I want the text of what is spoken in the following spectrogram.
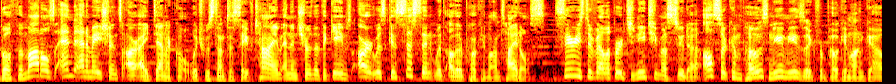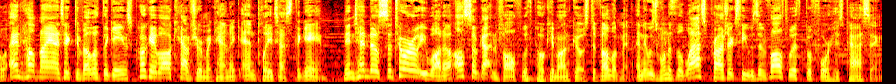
Both the models and animations are identical, which was done to save time and ensure that the game's art was consistent with other Pokemon titles. Series developer Junichi Masuda also composed new music for Pokemon Go and helped Niantic develop the game's Pokeball capture mechanic and playtest the game. Nintendo's Satoru Iwata also got involved with Pokemon Go's development, and it was one of the last projects he was involved with before his passing.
